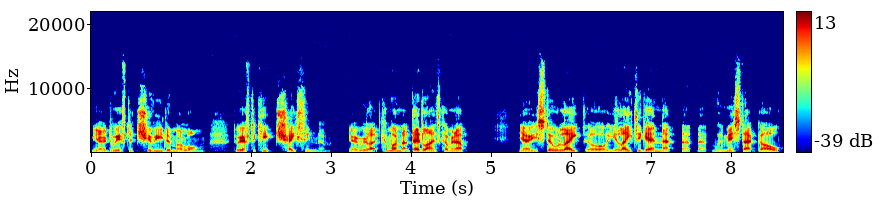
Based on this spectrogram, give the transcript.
You know, do we have to chivvy them along? Do we have to keep chasing them? You know, we're like, come on, that deadline's coming up. You know, you're still late, or you're late again. That, that, that we missed that goal.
